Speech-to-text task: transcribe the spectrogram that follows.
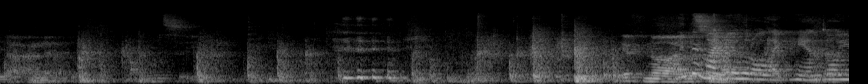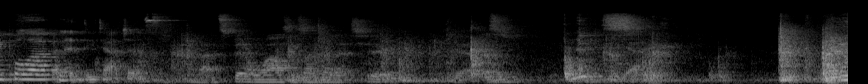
Yeah, I know. Let's see. If not, I think let's there see. might be a little like handle you pull up and it detaches. Uh, it's been a while since I've done that too. Yeah, this is Yeah. I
